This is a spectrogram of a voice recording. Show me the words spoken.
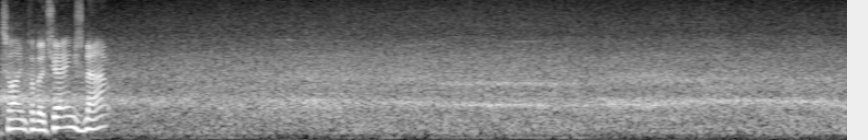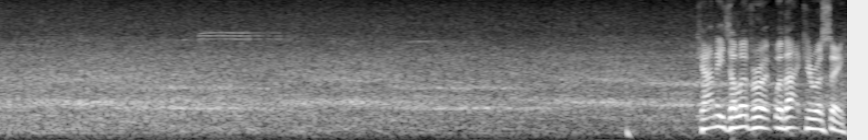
And time for the change now. Can he deliver it with accuracy?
